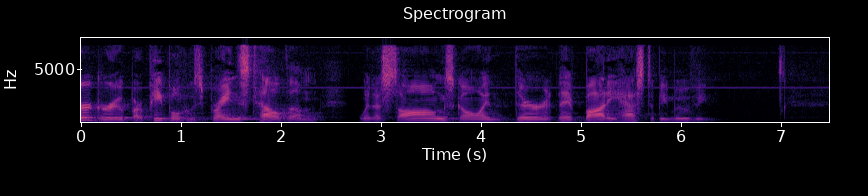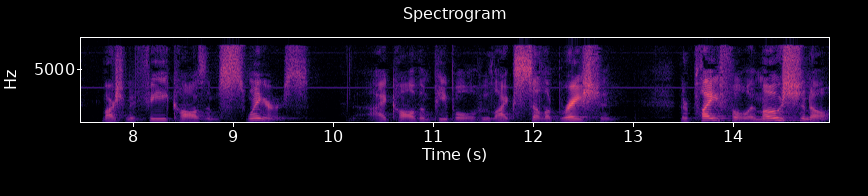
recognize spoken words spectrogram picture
Third group are people whose brains tell them when a song's going, their, their body has to be moving. Marcia McFee calls them swingers. I call them people who like celebration. They're playful, emotional.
